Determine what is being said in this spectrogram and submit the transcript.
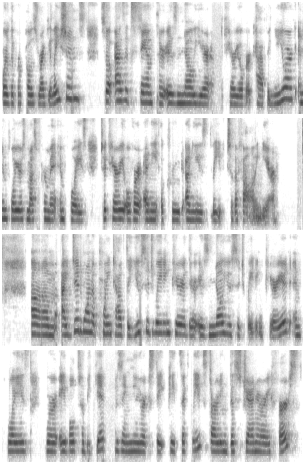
or the proposed regulations. So as it stands, there is no year carryover cap in New York, and employers must permit employees to carry over any accrued unused leave to the following year. Um, I did want to point out the usage waiting period. There is no usage waiting period. Employees were able to begin using New York State paid sick leave starting this January 1st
